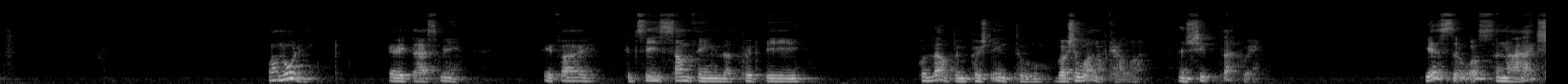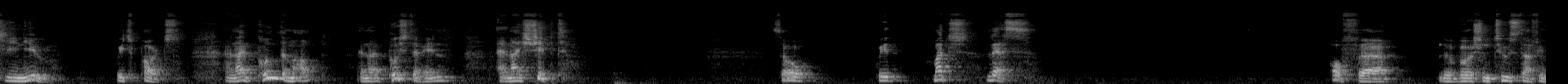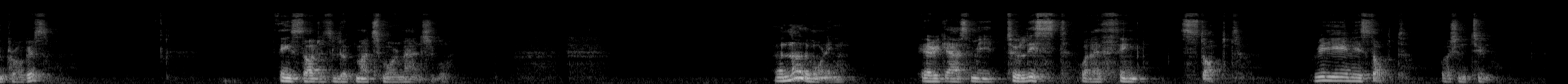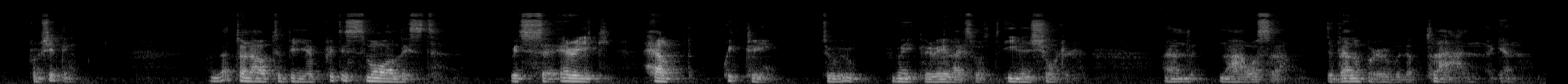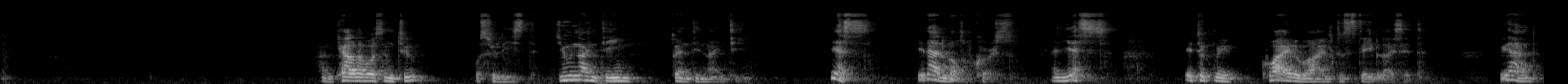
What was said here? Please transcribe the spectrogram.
One morning, Eric asked me if I could see something that could be pulled out and pushed into version 1 of Calva and shipped that way. Yes, there was, and I actually knew which parts. And I pulled them out and I pushed them in and I shipped. So with much less of uh, the version 2 stuff in progress, things started to look much more manageable. Another morning, Eric asked me to list what I think stopped, really stopped version 2 from shipping. And that turned out to be a pretty small list, which uh, Erik helped quickly to make me realize was even shorter. And now I was a developer with a plan again. And version 2 was released June 19, 2019. Yes, it had a lot of course. And yes, it took me quite a while to stabilize it. We had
